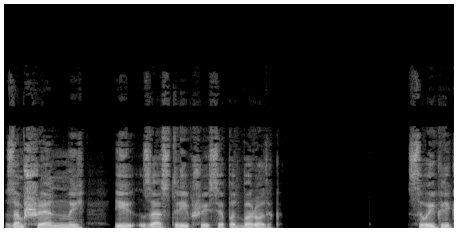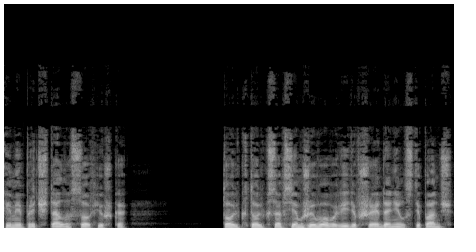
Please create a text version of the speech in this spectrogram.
замшенный и заострившийся подбородок. С выкриками причитала Софьюшка, только-только совсем живого видевшая Данил Степанович,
